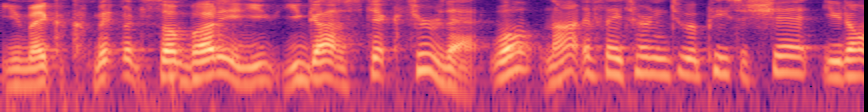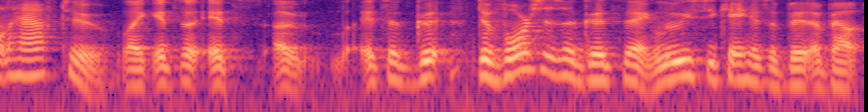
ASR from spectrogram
you make a commitment to somebody and you, you got to stick through that. Well, not if they turn into a piece of shit. You don't have to. Like it's a it's a it's a good divorce is a good thing. Louis C.K. has a bit about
